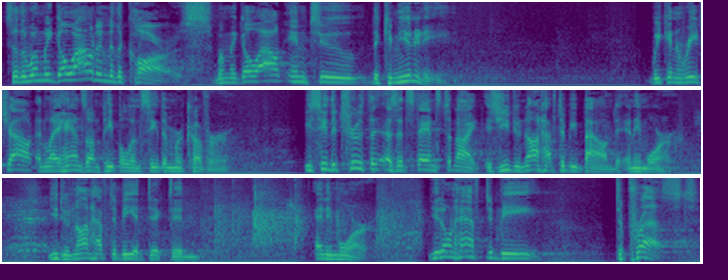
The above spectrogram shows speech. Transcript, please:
So that when we go out into the cars, when we go out into the community, we can reach out and lay hands on people and see them recover. You see, the truth as it stands tonight is you do not have to be bound anymore. You do not have to be addicted anymore. You don't have to be depressed.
